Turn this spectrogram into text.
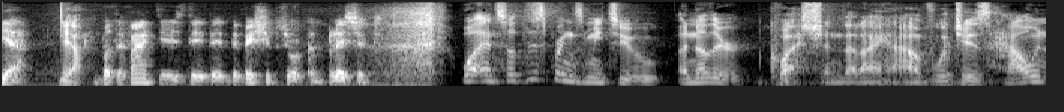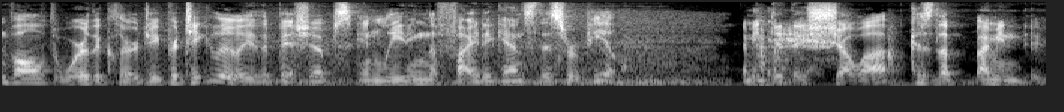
Yeah. Yeah. But the fact is, the, the, the bishops were complicit. Well, and so this brings me to another question that I have, which is how involved were the clergy, particularly the bishops, in leading the fight against this repeal? I mean, did they show up? Because the, I mean,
